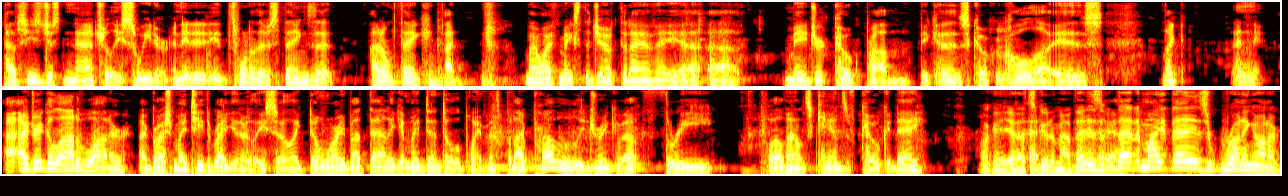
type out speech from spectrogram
Pepsi's just naturally sweeter, and it, it, it's one of those things that I don't think. I, my wife makes the joke that I have a, uh, uh major Coke problem because Coca Cola is like, and I, I drink a lot of water. I brush my teeth regularly, so like, don't worry about that. I get my dental appointments, but I probably drink about three 12 ounce cans of Coke a day. Okay, yeah, that's a good amount. That is Yeah. that might that is running on a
